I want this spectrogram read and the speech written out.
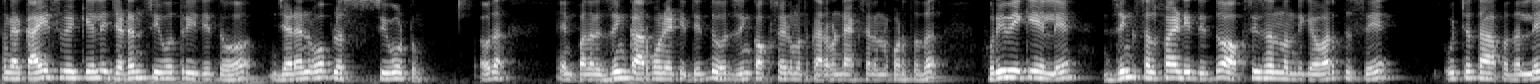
ಹಂಗಾರೆ ಕಾಯಿಸುವಿಕೆಯಲ್ಲಿ ಜಡನ್ ಸಿ ಒ ತ್ರೀ ಇದ್ದಿದ್ದು, ಜಡನ್ O plus C O two. ಹೌದಾ? ಏನಪ್ಪ ಅಂದರೆ ಜಿಂಕ್ ಕಾರ್ಬೋನೇಟ್ ಇದ್ದಿದ್ದು, ಜಿಂಕ್ ಆಕ್ಸೈಡ್ ಮತ್ತು ಕಾರ್ಬನ್ ಡೈಆಕ್ಸೈಡನ್ನು ಕೊಡ್ತದೆ. ಹುರಿಯುವಿಕೆಯಲ್ಲಿ ಜಿಂಕ್ ಸಲ್ಫೈಡ್ ಇದ್ದಿದ್ದು, ಆಕ್ಸಿಜನ್ನೊಂದಿಗೆ ವರ್ತಿಸಿ ಉಚ್ಚ ತಾಪದಲ್ಲಿ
